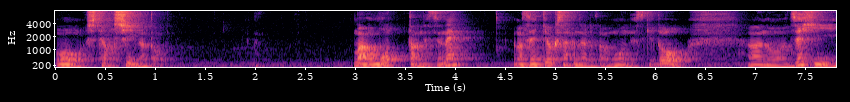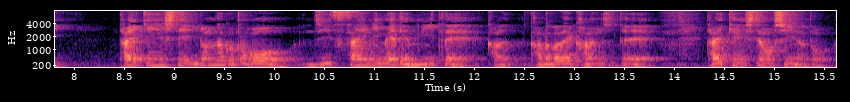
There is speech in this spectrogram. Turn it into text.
をしてほしいなとまあ思ったんですよね、まあ、説教臭くなるとは思うんですけどあのぜひ体験していろんなことを実際に目で見て体で感じて体験してほしいなと。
